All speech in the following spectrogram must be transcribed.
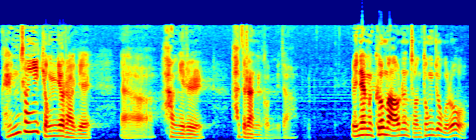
굉장히 격렬하게 어, 항의를 하더라는 겁니다. 왜냐하면 그 마을은 전통적으로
